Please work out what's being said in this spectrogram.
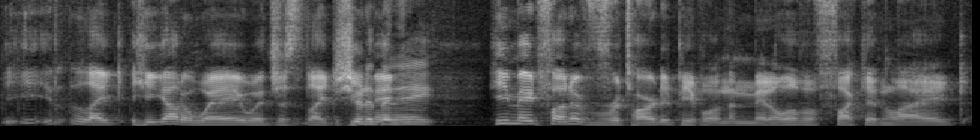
he- like he got away with just like he should have been made- eight He made fun of retarded people in the middle of a fucking like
